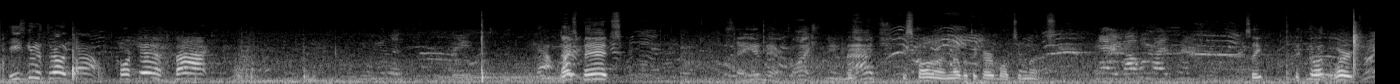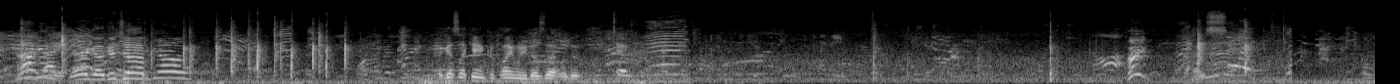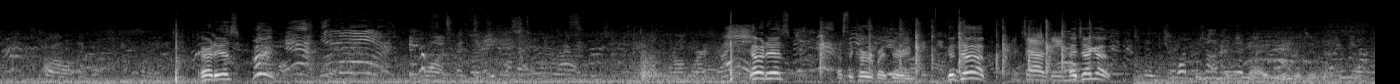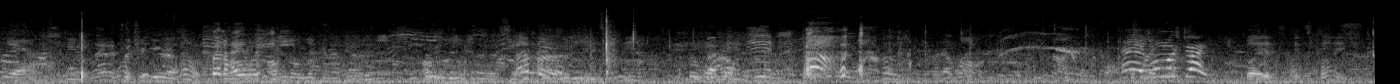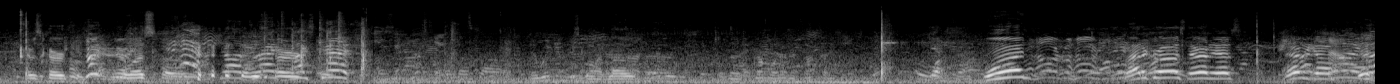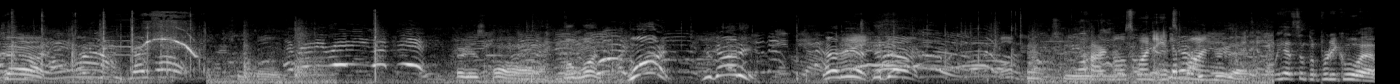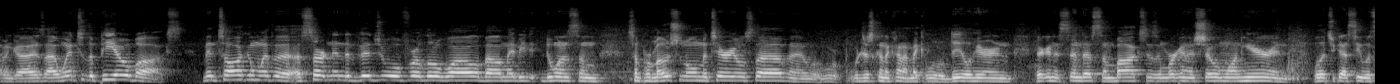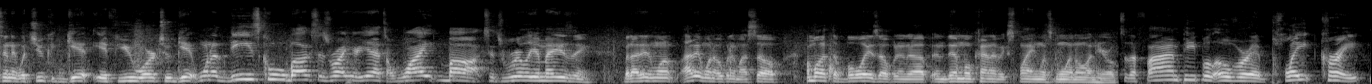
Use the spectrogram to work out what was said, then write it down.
He's gonna throw it down. Cortez back. Now. Nice pitch. Stay in there. Why? Match. He's falling in love with the curveball too much. See, it worked. There you go. Good job. Go. I guess I can't complain when he does that with it. Nice. There it is. There it is. That's the curve right there. Ian. Good job. Good job, Dean. Hey, Jakhob. Landon, put your gear up. But I Also looking at the. Also looking at the. Hey, one more strike. There was a curve. There it was. there was a curve. Nice catch. He's going low. One. Right across. There it is. There we go. Good job. Ready, ready, got this. There it is. Oh. Go one. One. You got it. There it is. Good job. Cardinals won 8 to 1. We had something pretty cool happen, guys. I went to the P.O. box. Been talking with a, a certain individual for a little while about maybe doing some some promotional material stuff, and we're, we're just gonna kind of make a little deal here, and they're gonna send us some boxes, and we're gonna show them on here, and we'll let you guys see what's in it, what you could get if you were to get one of these cool boxes right here. Yeah, it's a white box. It's really amazing. But I didn't want I didn't want to open it myself. I'm gonna let the boys open it up, and then we'll kind of explain what's going on here. So the fine people over at PlateCrate.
